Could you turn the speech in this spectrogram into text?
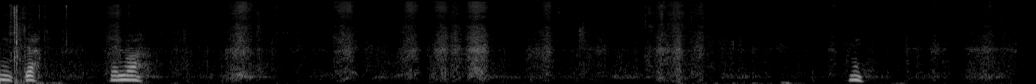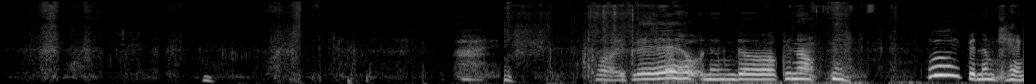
นี่จ้ะเห็นว่านี่ถอยแล้วหนึ่งดอกพี่น้องนี่ เป็นน้ำแข็ง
